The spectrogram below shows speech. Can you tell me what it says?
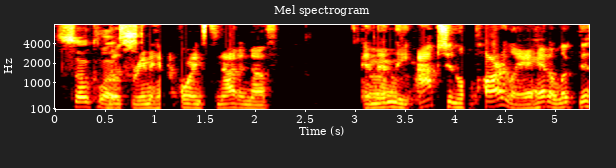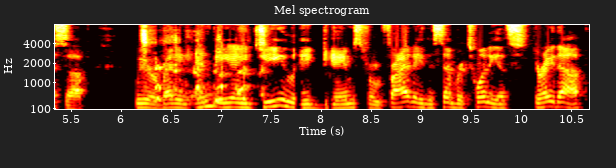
so close. Those three and a half points, not enough. And then the optional parlay. I had to look this up. We were betting NBA G League games from Friday, December twentieth, straight up.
